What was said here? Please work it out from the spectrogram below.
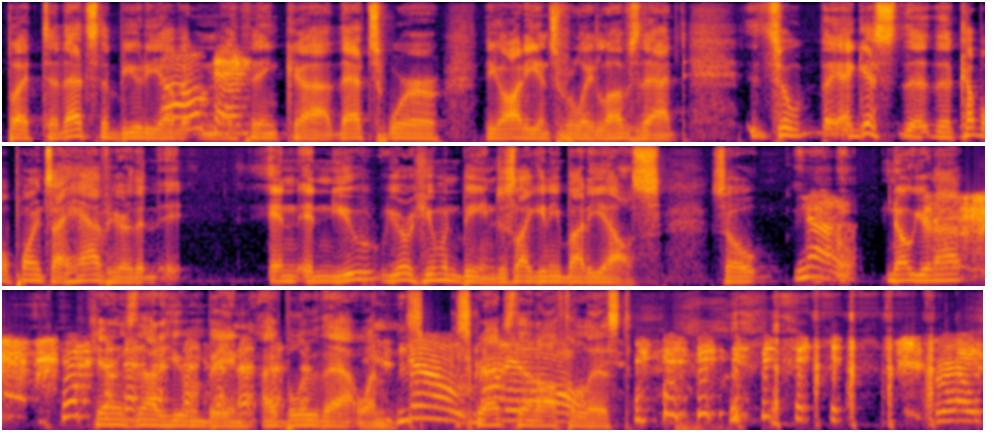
But uh, that's the beauty of oh, it, okay. and I think uh, that's where the audience really loves that. So I guess the the couple points I have here that and and you you're a human being just like anybody else. So no, no, you're not. Karen's not a human being. I blew that one. No, scratch that all. off the list. right.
